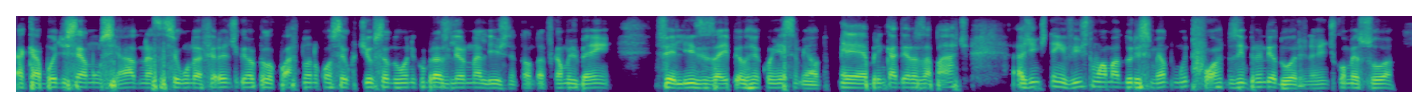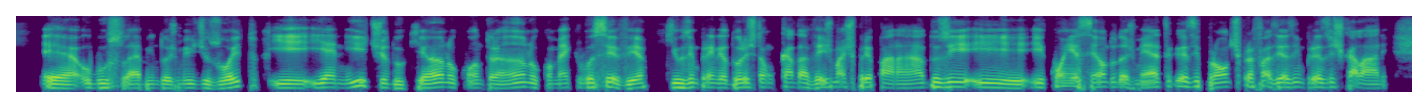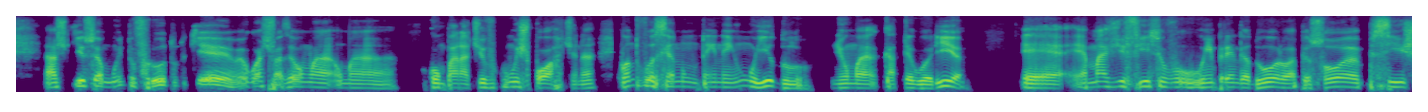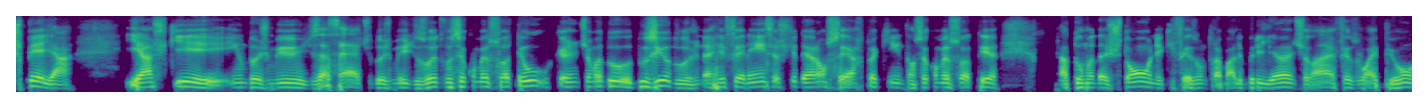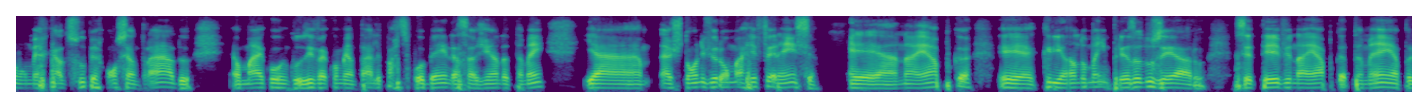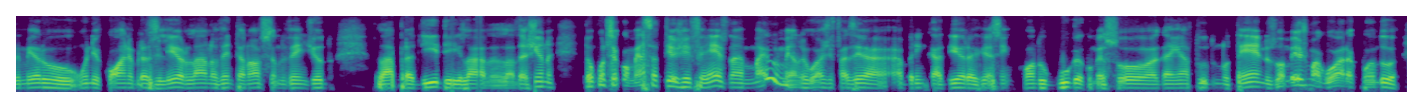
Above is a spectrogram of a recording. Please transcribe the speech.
acabou de ser anunciado nessa segunda-feira, a gente ganhou pelo quarto ano consecutivo, sendo o único brasileiro na lista. Então, tá, ficamos bem felizes aí pelo reconhecimento. É, brincadeiras à parte, a gente tem visto um amadurecimento muito forte dos empreendedores. Né? A gente começou é, o Boost Lab em 2018 e, e, é nítido que ano contra ano, como é que você vê que os empreendedores estão cada vez mais preparados e, e, e conhecendo das métricas e prontos para fazer as empresas escalarem. Acho que isso é muito fruto do que eu gosto de fazer uma, uma comparativo com o esporte, né? Quando você não tem nenhum ídolo em uma categoria, é, é mais difícil o empreendedor ou a pessoa se espelhar. E acho que em 2017, 2018, você começou a ter o que a gente chama do, dos ídolos, né? referências que deram certo aqui. Então, você começou a ter a turma da Stone, que fez um trabalho brilhante lá, fez o IPO num mercado super concentrado. O Michael, inclusive, vai comentar, ele participou bem dessa agenda também. E a, a Stone virou uma referência é, na época, é, criando uma empresa do zero. Você teve, na época, também o primeiro unicórnio brasileiro, lá 99, sendo vendido lá para Didi, lá, lá da China. Então, quando você começa a ter as referências, né, mais ou menos eu gosto de fazer a, a brincadeira, assim, quando o Guga começou a ganhar tudo no tênis, ou mesmo agora, quando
